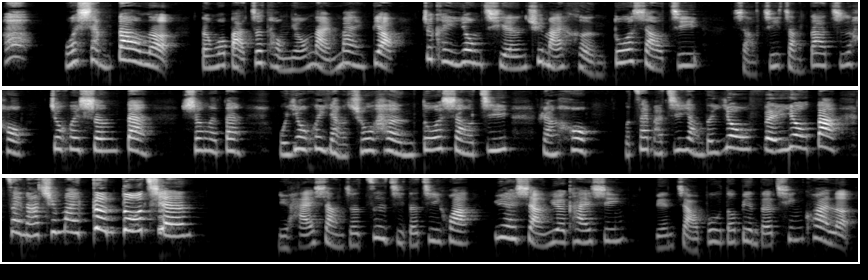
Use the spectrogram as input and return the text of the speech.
啊，我想到了，等我把这桶牛奶卖掉，就可以用钱去买很多小鸡。小鸡长大之后就会生蛋，生了蛋，我又会养出很多小鸡，然后我再把鸡养得又肥又大，再拿去卖更多钱。女孩想着自己的计划，越想越开心，连脚步都变得轻快了。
